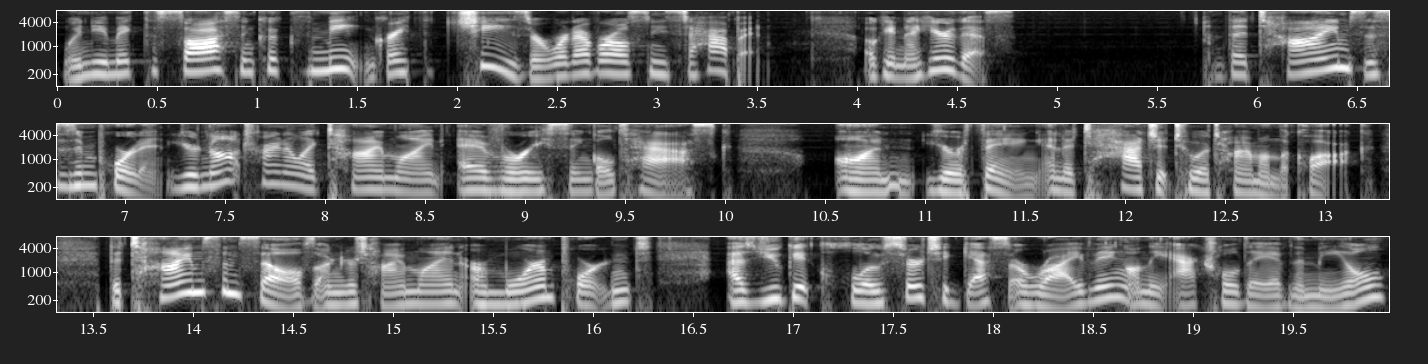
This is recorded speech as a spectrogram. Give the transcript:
When do you make the sauce and cook the meat and grate the cheese or whatever else needs to happen? Okay, now hear this. The times, this is important. You're not trying to like timeline every single task on your thing and attach it to a time on the clock. The times themselves on your timeline are more important as you get closer to guests arriving on the actual day of the meal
